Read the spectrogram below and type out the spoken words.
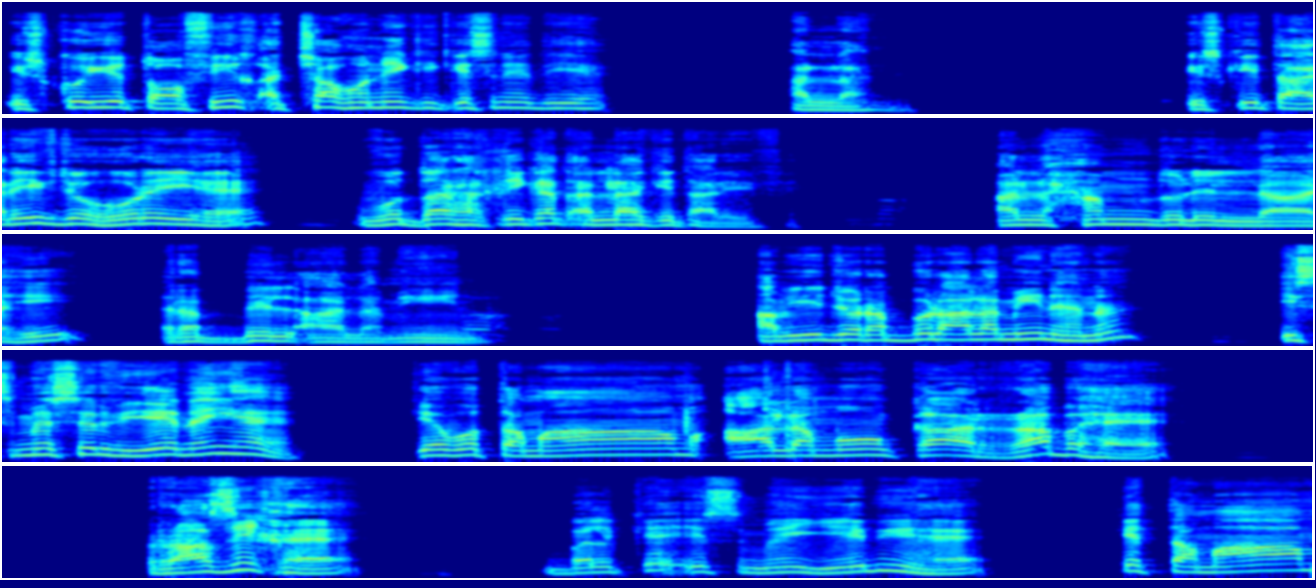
اس کو یہ توفیق اچھا ہونے کی کس نے دی ہے؟ اللہ نے۔ اس کی تعریف جو ہو رہی ہے، وہ در حقیقت اللہ کی تعریف ہے۔ الحمد للہ رب العالمین۔ اب یہ جو رب العالمین ہے نا، اس میں صرف یہ نہیں ہے کہ وہ تمام عالموں کا رب ہے، رازق ہے، بلکہ اس میں یہ بھی ہے کہ تمام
